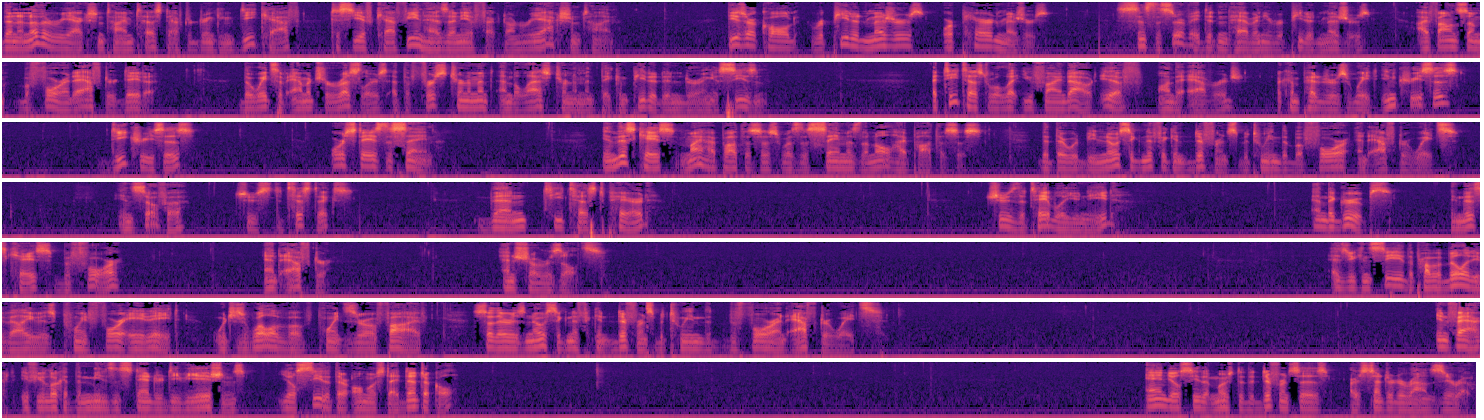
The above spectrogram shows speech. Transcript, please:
then another reaction time test after drinking decaf to see if caffeine has any effect on reaction time. These are called repeated measures or paired measures. Since the survey didn't have any repeated measures, I found some before and after data the weights of amateur wrestlers at the first tournament and the last tournament they competed in during a season. A t-test will let you find out if, on the average, a competitor's weight increases, decreases, or stays the same. In this case, my hypothesis was the same as the null hypothesis, that there would be no significant difference between the before and after weights. In SOFA, choose Statistics, then t-test paired, choose the table you need, and the groups, in this case before and after, and show results. As you can see, the probability value is 0.488, which is well above 0.05, so there is no significant difference between the before and after weights. In fact, if you look at the means and standard deviations, you'll see that they're almost identical. And you'll see that most of the differences are centered around zero.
